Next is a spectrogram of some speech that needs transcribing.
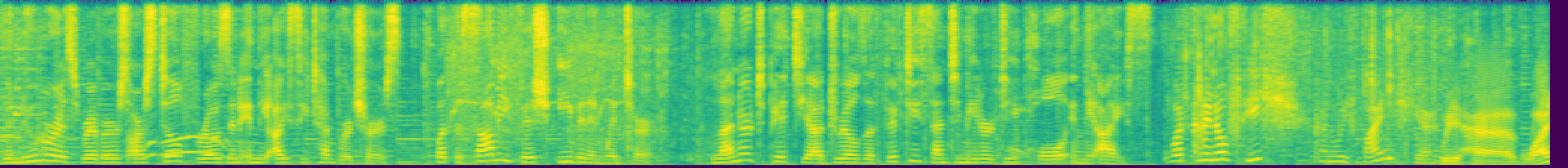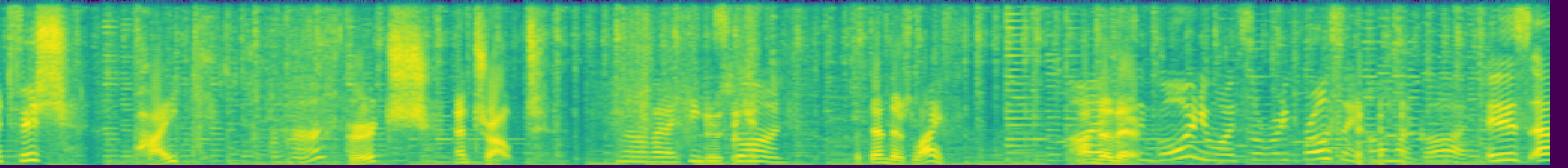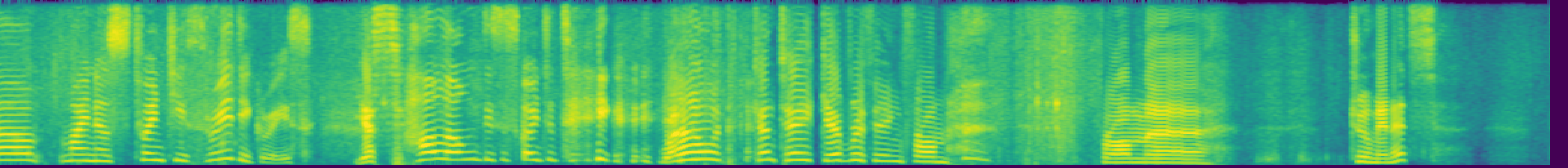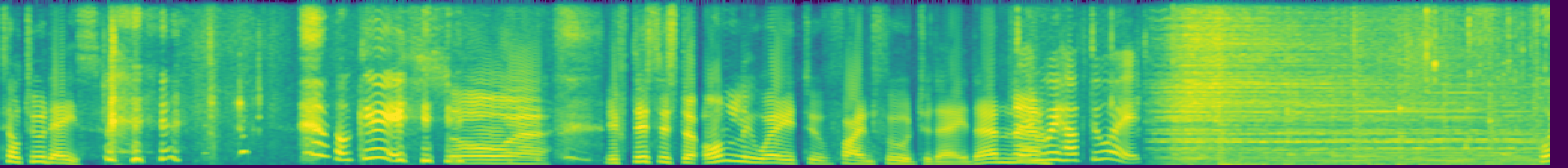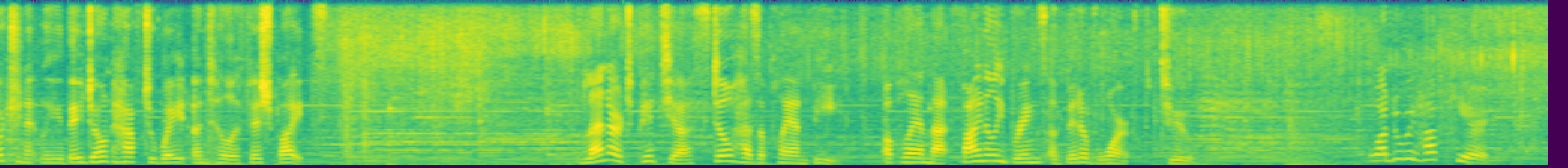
The numerous rivers are still frozen in the icy temperatures, but the Sami fish even in winter. Leonard Pitya drills a 50 centimeter deep hole in the ice. What kind of fish can we find here? We have whitefish, pike, Uh-huh. perch, and trout. No, but I think it's Losing it. gone. But then there's life Oh, under it there. It doesn't go anymore. It's already frozen. oh my god. It is uh, minus 23 degrees. Yes. How long this is going to take? Well, it can take everything from from uh, two minutes till two days. okay. so uh, if this is the only way to find food today, then, then um, we have to wait. Fortunately, they don't have to wait until a fish bites. Leonard Pitya still has a plan B, a plan that finally brings a bit of warmth, too. What do we have here?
